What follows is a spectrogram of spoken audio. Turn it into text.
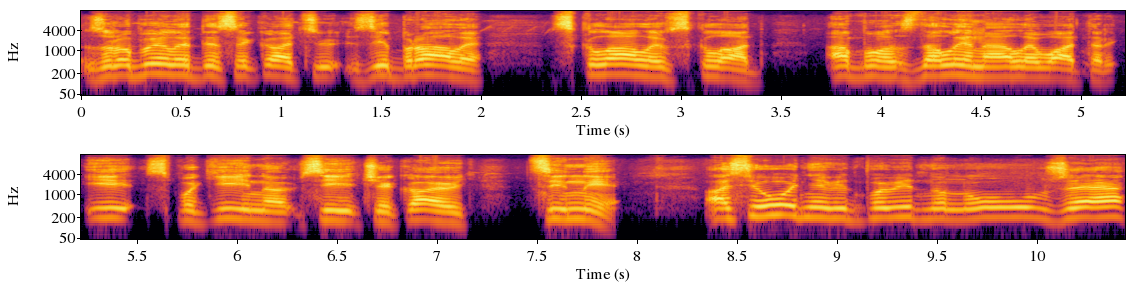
Зробили десикацію, зібрали, склали в склад або здали на елеватор і спокійно всі чекають ціни. А сьогодні, відповідно, ну вже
